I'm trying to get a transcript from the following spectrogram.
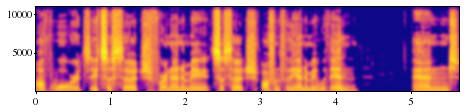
of war. It's, it's a search for an enemy, it's a search often for the enemy within. And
